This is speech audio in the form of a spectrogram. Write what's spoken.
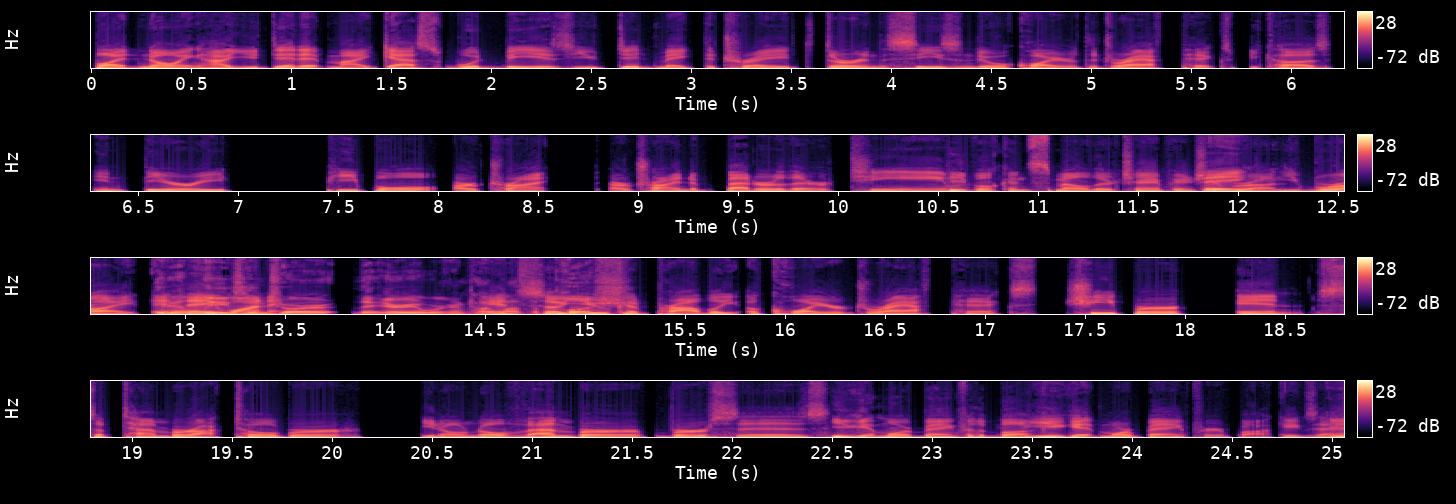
but knowing how you did it, my guess would be is you did make the trades during the season to acquire the draft picks because, in theory, people are trying are trying to better their team. People can smell their championship they, run. right, And, and it they leads want into our, the area we're going to talk and about. so the push. you could probably acquire draft picks cheaper in September, October, you know, November versus You get more bang for the buck. you get more bang for your buck. Exactly.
